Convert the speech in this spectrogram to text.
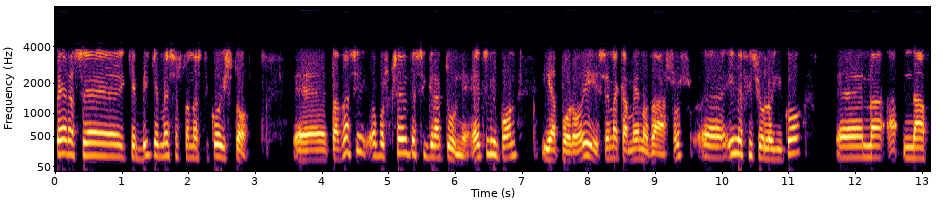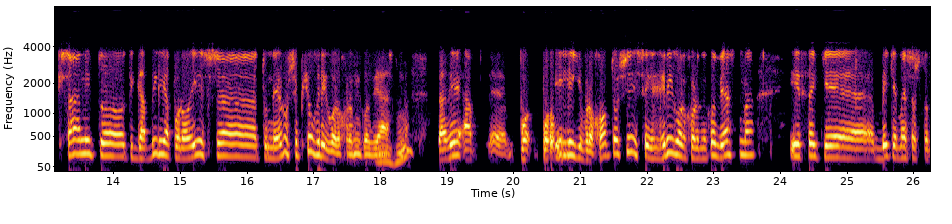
πέρασε και μπήκε μέσα στον αστικό ιστό. Ε, τα δάση όπως ξέρετε συγκρατούν. Έτσι λοιπόν η απορροή σε ένα καμένο δάσος ε, είναι φυσιολογικό ε, να, να αυξάνει το, την καμπύλη απορροής ε, του νερού σε πιο γρήγορο χρονικό Δηλαδή πολύ λίγη βροχόπτωση σε γρήγορο χρονικό διάστημα ήρθε και μπήκε μέσα στον,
